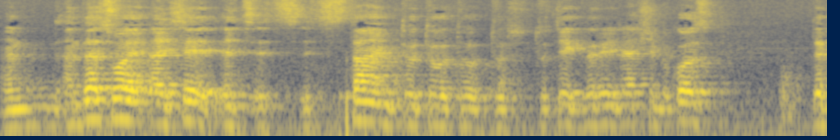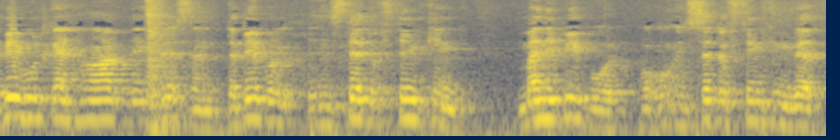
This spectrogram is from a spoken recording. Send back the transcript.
And, and that's why I say it's, it's, it's time to, to, to, to, to take the real action because the people can hardly exist. And the people, instead of thinking, many people, instead of thinking that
